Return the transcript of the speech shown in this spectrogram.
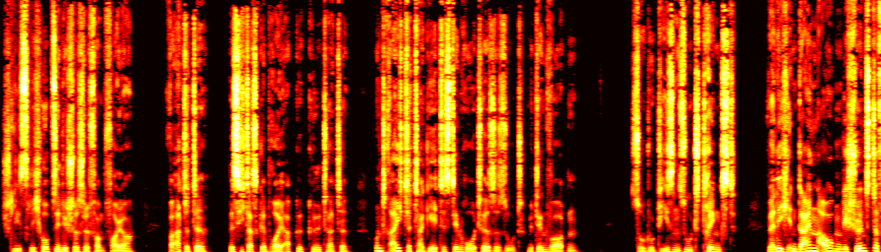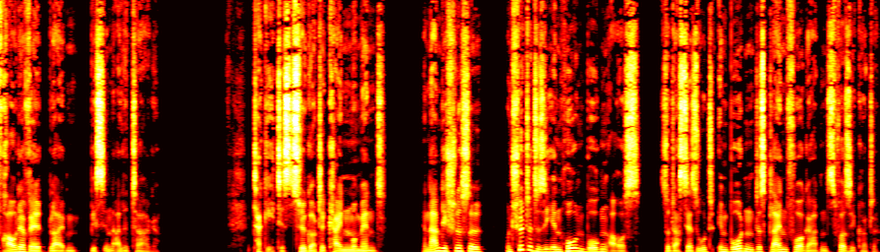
Schließlich hob sie die Schüssel vom Feuer, wartete, bis sich das Gebräu abgekühlt hatte, und reichte Tagetes den Rothirsesud mit den Worten So du diesen Sud trinkst, werde ich in deinen Augen die schönste Frau der Welt bleiben, bis in alle Tage. Tagetes zögerte keinen Moment. Er nahm die Schlüssel und schüttete sie in hohem Bogen aus, so dass der Sud im Boden des kleinen Vorgartens versickerte.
